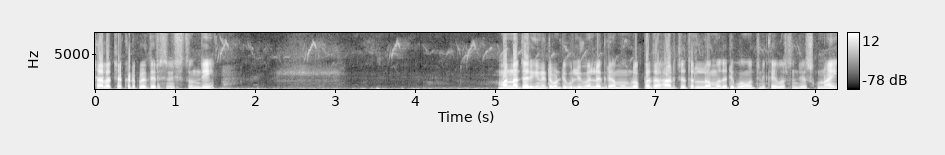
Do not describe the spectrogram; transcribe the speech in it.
చాలా చక్కటి ప్రదర్శన ఇస్తుంది మొన్న జరిగినటువంటి ఉల్లిమెల్ల గ్రామంలో పదహారు జతలలో మొదటి బహుమతిని కైవసం చేసుకున్నాయి.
